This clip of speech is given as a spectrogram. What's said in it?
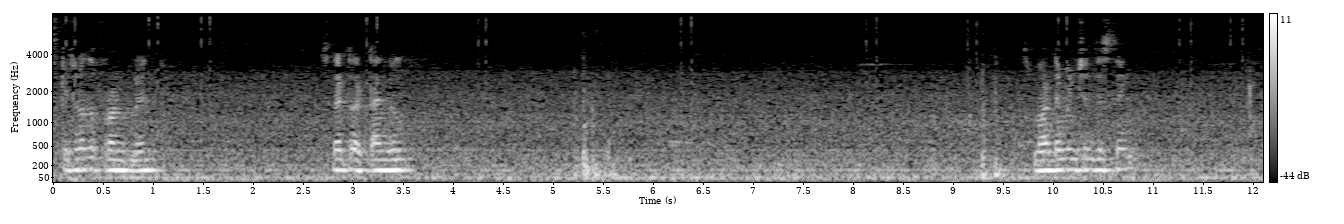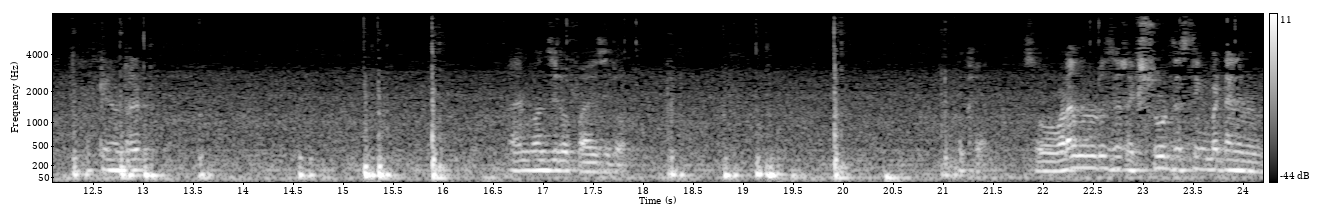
Sketch on the front plane. Select rectangle. Smart dimension this thing 1500 and 1050. Okay, so what I'm going to do is just extrude this thing by 10 mm.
